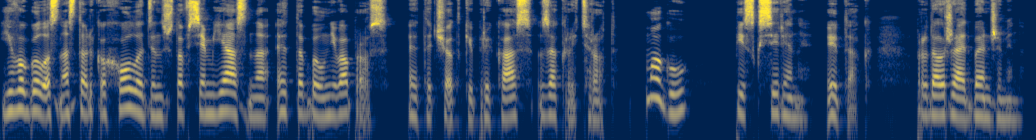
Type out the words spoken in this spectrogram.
Его голос настолько холоден, что всем ясно, это был не вопрос. Это четкий приказ закрыть рот. «Могу», — писк сирены. «Итак», — продолжает Бенджамин,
